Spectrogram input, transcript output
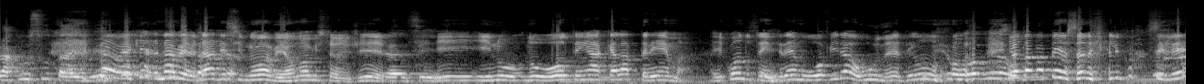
pra consultar. ele. Não, é que na verdade esse nome é um nome estrangeiro É, sim. e, e no, no O tem aquela trema. E quando tem trema, o O vira U, né? Tem um. O O vira U. Eu tava pensando que ele fosse ler,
